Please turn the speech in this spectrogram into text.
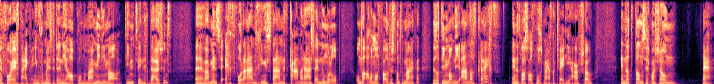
En voor echt, nou, ik weet niet hoeveel mensen er in die hal konden, maar minimaal 10, 20.000. eh, waar mensen echt vooraan gingen staan met camera's en noem maar op. Om er allemaal foto's van te maken. Dus dat die man die aandacht krijgt. En het was al volgens mij voor het tweede jaar of zo. En dat het dan zeg maar zo'n, nou ja,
